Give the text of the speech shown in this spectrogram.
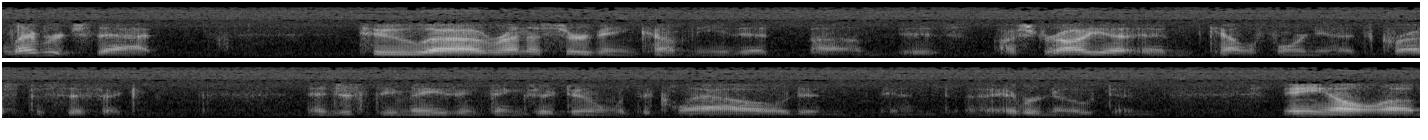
leveraged that to uh, run a surveying company that um, is Australia and California. It's cross Pacific, and just the amazing things they're doing with the cloud and and uh, Evernote and anyhow, um,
